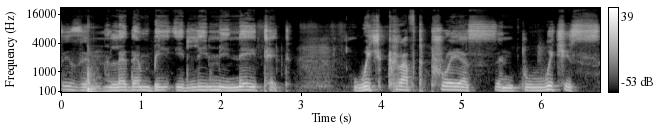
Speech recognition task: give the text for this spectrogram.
season, let them be eliminated. Witchcraft prayers and witches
